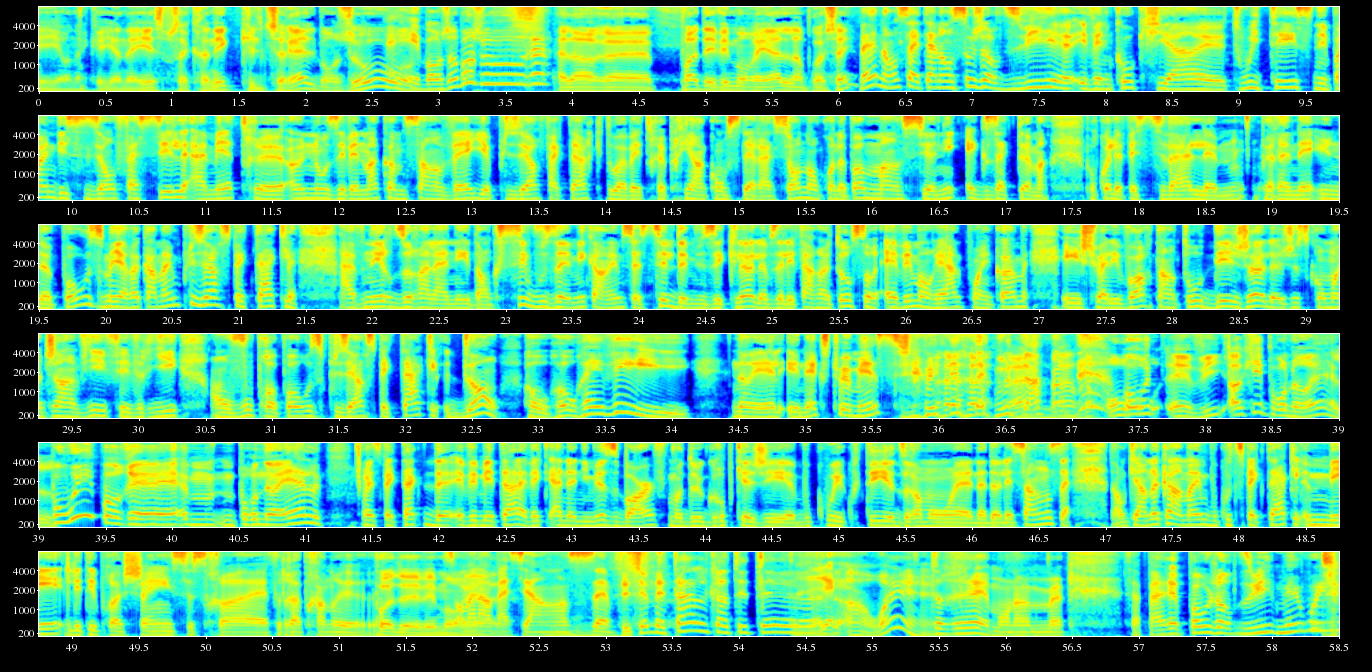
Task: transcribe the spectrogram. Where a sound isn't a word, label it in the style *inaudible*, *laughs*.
Et on accueille Anaïs pour sa chronique culturelle. Bonjour. Hey, bonjour, bonjour. Alors, euh, pas d'EV Montréal l'an prochain? Ben non, ça a été annoncé aujourd'hui. Euh, Evenco qui a euh, tweeté, ce n'est pas une décision facile à mettre euh, un de nos événements comme ça en veille. Il y a plusieurs facteurs qui doivent être pris en considération. Donc, on n'a pas mentionné exactement pourquoi le festival euh, prenait une pause, mais il y aura quand même plusieurs spectacles à venir durant l'année. Donc, si vous aimez quand même ce style de musique-là, là, vous allez faire un tour sur evmontréal.com et je suis allée voir tantôt déjà là, jusqu'au mois de janvier février, on vous propose plusieurs spectacles, dont Ho Ho Heavy, Noël in Extremis. *laughs* ça vous *laughs* tente. Pardon. Oh, oh, heavy. OK, pour Noël. Oui, pour euh, pour Noël, un spectacle de heavy metal avec Anonymous Barf, moi deux groupes que j'ai beaucoup écoutés durant mon euh, adolescence. Donc il y en a quand même beaucoup de spectacles, mais l'été prochain, ce sera, faudra prendre euh, Pas de EV son mal en patience. T'étais métal quand t'étais... Très. Ah ouais? Très, mon homme. Ça paraît pas aujourd'hui, mais oui. *laughs*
